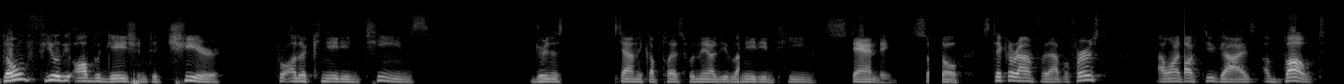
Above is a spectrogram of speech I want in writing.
don't feel the obligation to cheer for other Canadian teams during the Stanley Cup playoffs when they are the Canadian team standing. So stick around for that. But first, I want to talk to you guys about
